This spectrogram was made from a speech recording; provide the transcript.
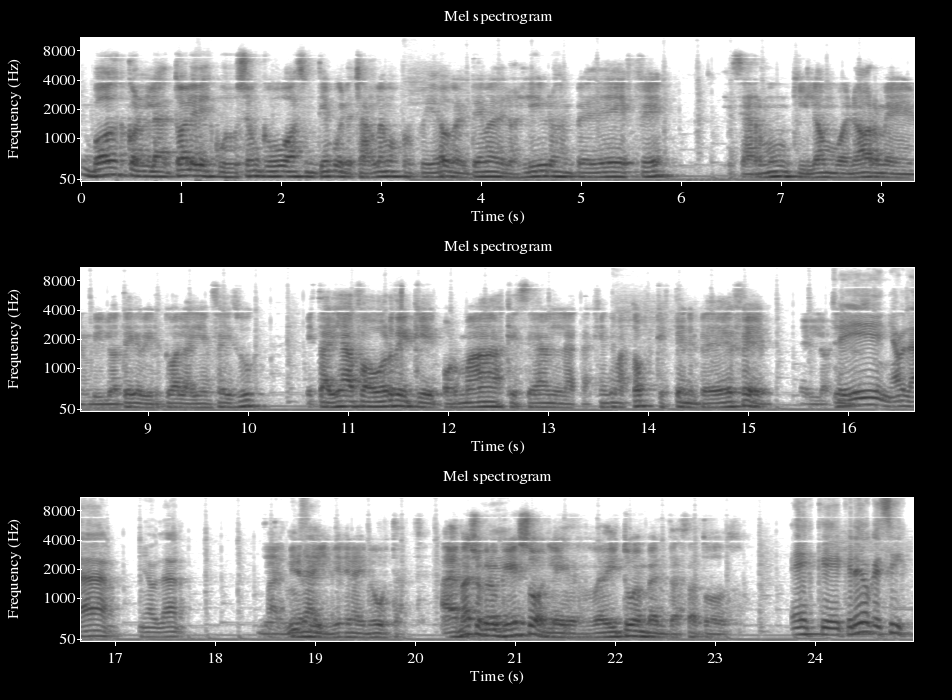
Vos con la, toda la discusión que hubo hace un tiempo que le charlamos por privado con el tema de los libros en PDF, que se armó un quilombo enorme en biblioteca virtual ahí en Facebook, estarías a favor de que por más que sean la, gente más top, que estén en PDF en los Sí, ni hablar, ni hablar. Bien, ahí, bien ahí, me gusta. Además yo creo que eso le reditúa en ventas a todos. Es que creo que sí,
